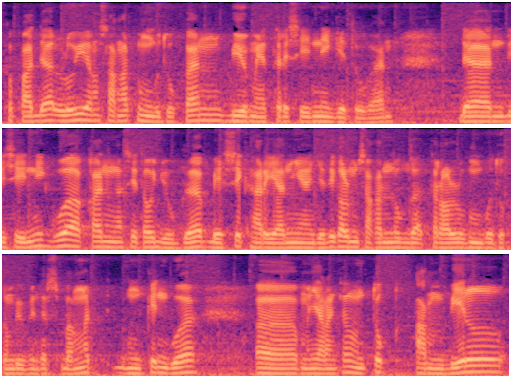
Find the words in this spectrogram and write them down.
kepada lu yang sangat membutuhkan biometris ini gitu kan. Dan di sini gue akan ngasih tahu juga basic hariannya. Jadi kalau misalkan lu nggak terlalu membutuhkan biometris banget mungkin gue uh, menyarankan untuk ambil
